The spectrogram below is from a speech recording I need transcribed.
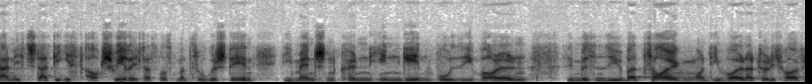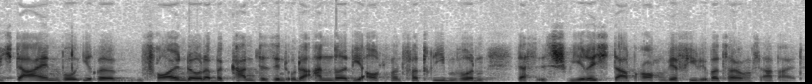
da nicht statt. Die ist auch schwierig, das muss man zugestehen. Die Menschen können hingehen, wo sie wollen. Sie müssen sie überzeugen. Und die wollen natürlich häufig dahin, wo ihre Freunde oder Bekannte sind oder andere, die auch schon vertrieben wurden. Das ist schwierig. Da brauchen wir viel Überzeugungsarbeit.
